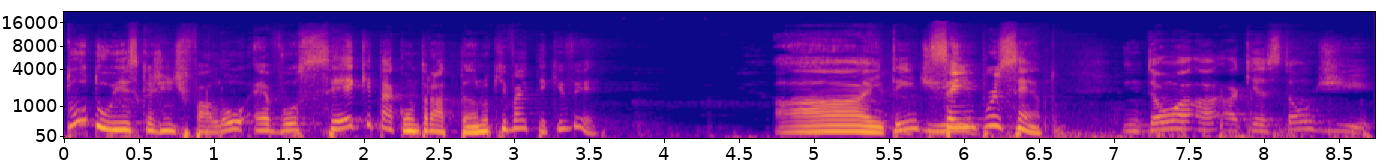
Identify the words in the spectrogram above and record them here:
Tudo isso que a gente falou é você que está contratando que vai ter que ver. Ah, entendi. 100%. Então a, a questão de,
